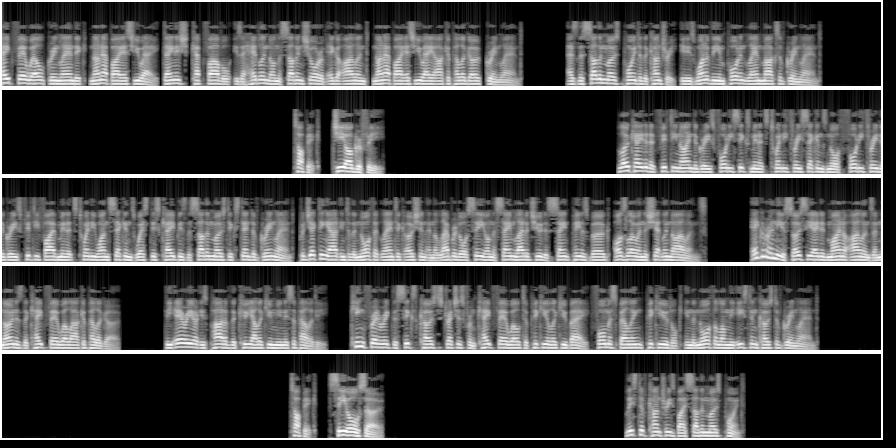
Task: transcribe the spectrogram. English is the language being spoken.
Cape Farewell Greenlandic, Nunap Isua, Danish, Kap Farvel is a headland on the southern shore of Egger Island, Nunap Isua Archipelago, Greenland. As the southernmost point of the country, it is one of the important landmarks of Greenland. Geography Located at 59 degrees 46 minutes 23 seconds north 43 degrees 55 minutes 21 seconds west this cape is the southernmost extent of Greenland, projecting out into the North Atlantic Ocean and the Labrador Sea on the same latitude as St. Petersburg, Oslo and the Shetland Islands. Egger and the associated minor islands are known as the Cape Farewell Archipelago. The area is part of the Kujalleq municipality. King Frederick VI coast stretches from Cape Farewell to Pikkujalleq Bay former spelling in the north along the eastern coast of Greenland. See also. List of countries by southernmost point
